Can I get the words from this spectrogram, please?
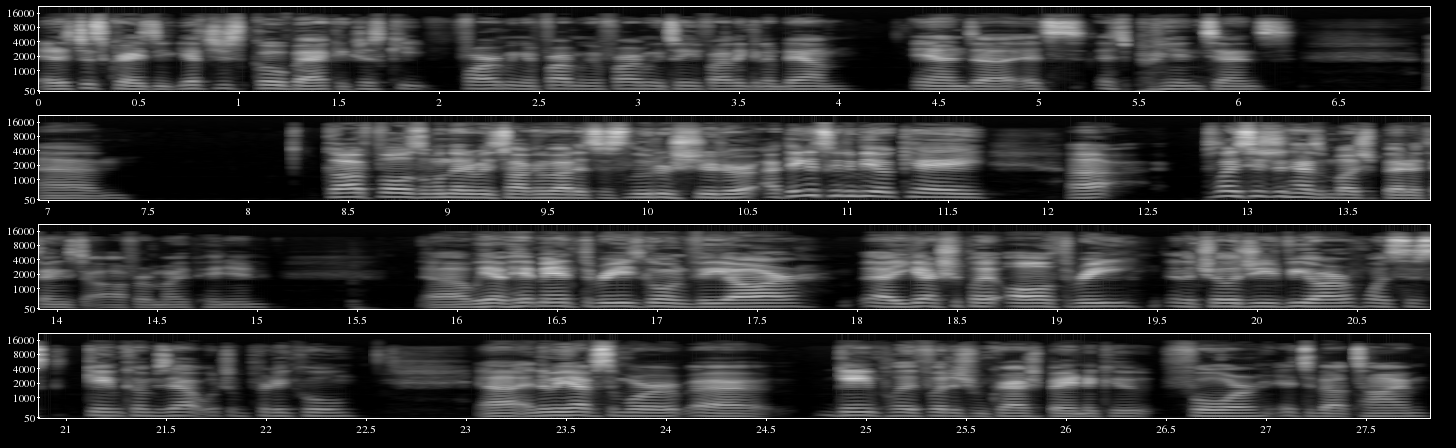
And it's just crazy. You have to just go back and just keep farming and farming and farming until you finally get him down and uh, it's it's pretty intense. Um, is the one that everybody's talking about. It's this looter shooter. I think it's going to be okay. Uh, PlayStation has much better things to offer, in my opinion. Uh, we have Hitman 3 is going VR. Uh, you can actually play all three in the trilogy VR once this game comes out, which will be pretty cool. Uh, and then we have some more uh, gameplay footage from Crash Bandicoot 4. It's about time.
